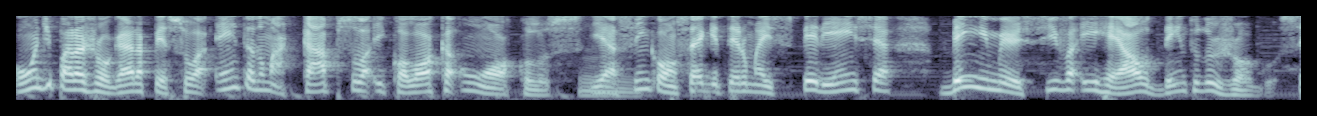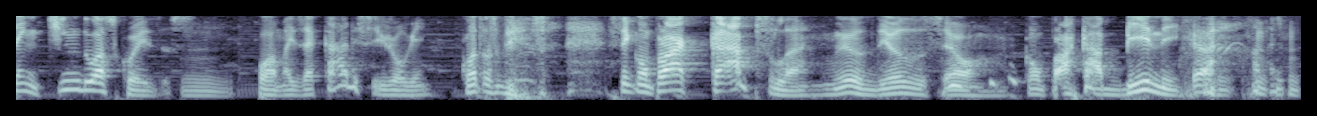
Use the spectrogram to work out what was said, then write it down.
onde para jogar a pessoa entra numa cápsula e coloca um óculos. E assim consegue ter uma experiência bem imersiva e real dentro do jogo, sentindo as coisas. Hum. Porra, mas é caro esse jogo, hein? Quantas pessoas. Você tem que comprar uma cápsula? Meu Deus do céu. comprar uma cabine? Caralho.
